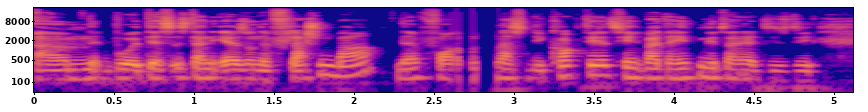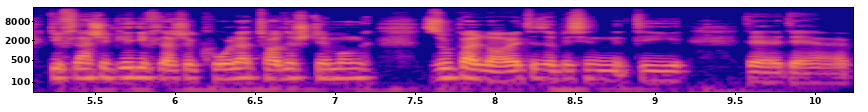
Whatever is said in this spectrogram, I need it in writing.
ähm, das ist dann eher so eine Flaschenbar. Ne? Vorne hast du die Cocktails, weiter hinten gibt es dann halt die, die, die, Flasche Bier, die Flasche Cola, tolle Stimmung, super Leute, so ein bisschen die, der, der,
